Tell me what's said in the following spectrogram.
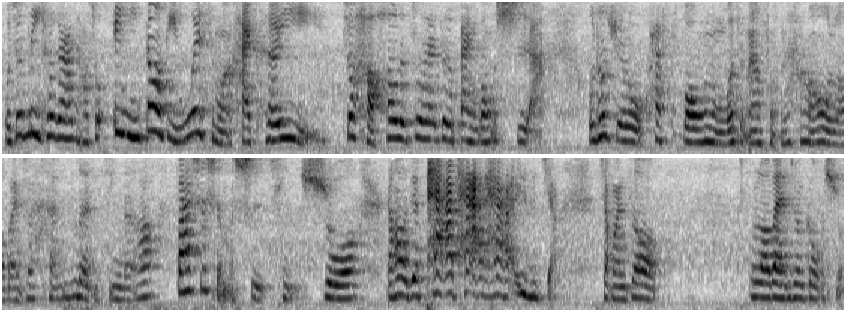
我就立刻跟他讲说，哎，你到底为什么还可以？就好好的坐在这个办公室啊，我都觉得我快疯了，我怎么样什么的。然后我老板就很冷静的啊，发生什么事情说，然后我就啪啪啪一直讲，讲完之后，我老板就跟我说，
